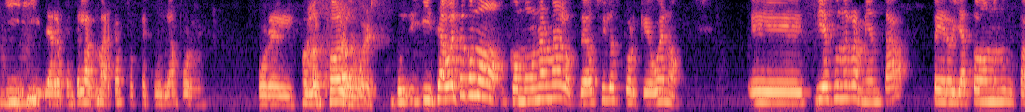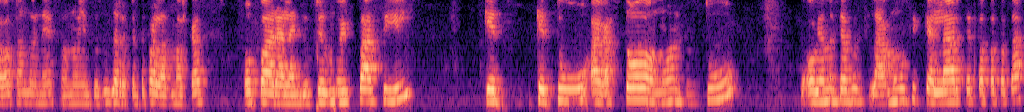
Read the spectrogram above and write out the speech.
y, de repente las marcas pues te juzgan por, por el... Por los followers. Y, se ha vuelto como, como un arma de, los, dos filos porque, bueno, eh, sí es una herramienta, pero ya todo el mundo se está basando en eso, ¿no? Y entonces de repente para las marcas o para la industria es muy fácil que que tú hagas todo, ¿no? Entonces tú obviamente haces la música, el arte, ta, ta, ta, ta,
